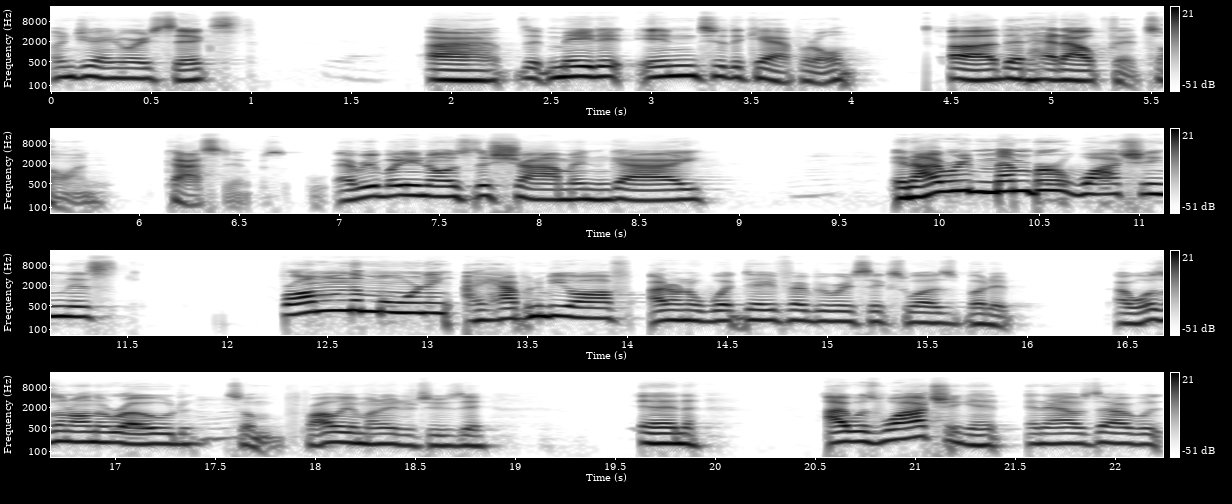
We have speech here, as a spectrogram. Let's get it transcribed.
on January 6th uh, that made it into the Capitol uh, that had outfits on, costumes. Everybody knows the shaman guy. And I remember watching this from the morning. I happened to be off. I don't know what day February 6th was, but it I wasn't on the road, so probably a Monday to Tuesday. And I was watching it, and as I was,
